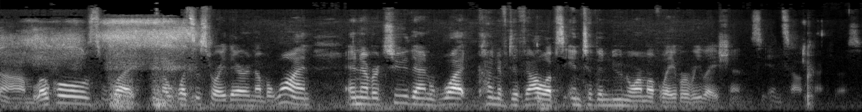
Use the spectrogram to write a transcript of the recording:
um, locals? What you know? What's the story there? Number one, and number two, then what kind of develops into the new norm of labor relations in South Texas?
